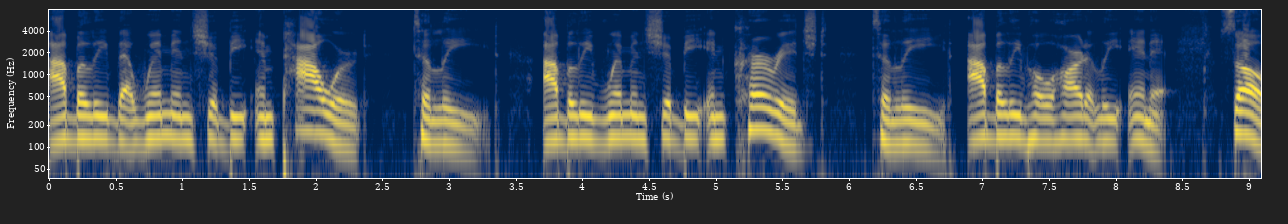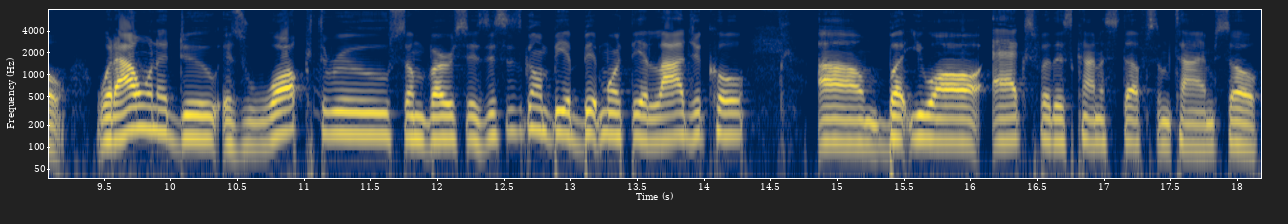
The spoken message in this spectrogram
I believe that women should be empowered to lead. I believe women should be encouraged to lead. I believe wholeheartedly in it. So, what I want to do is walk through some verses. This is going to be a bit more theological um, but you all ask for this kind of stuff sometimes. So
